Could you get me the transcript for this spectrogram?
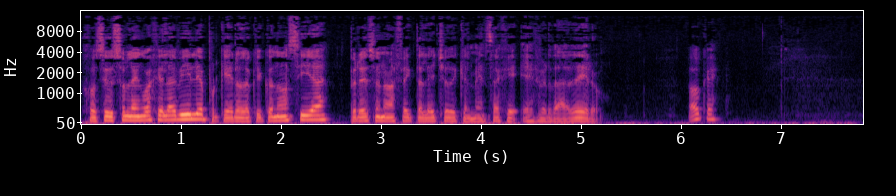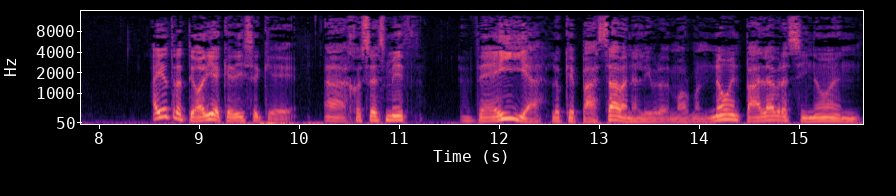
José usó el lenguaje de la Biblia porque era lo que conocía, pero eso no afecta el hecho de que el mensaje es verdadero. Ok. Hay otra teoría que dice que ah, José Smith veía lo que pasaba en el libro de Mormon, no en palabras, sino en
